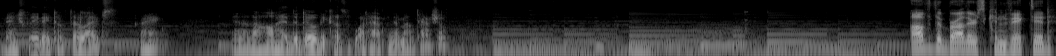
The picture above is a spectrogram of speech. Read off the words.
eventually they took their lives, right? And it all had to do because of what happened in Mount Cashel. Of the brothers convicted,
